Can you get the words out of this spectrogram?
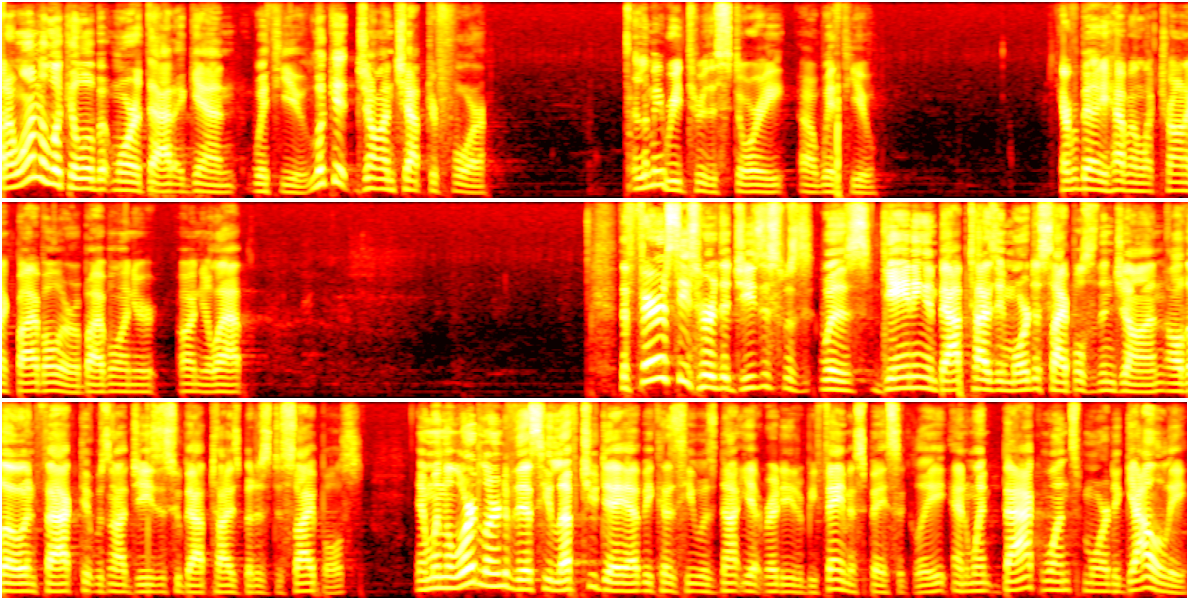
but I want to look a little bit more at that again with you. Look at John chapter 4. And let me read through the story uh, with you. Everybody have an electronic Bible or a Bible on your, on your lap? The Pharisees heard that Jesus was, was gaining and baptizing more disciples than John, although in fact it was not Jesus who baptized, but his disciples. And when the Lord learned of this, he left Judea because he was not yet ready to be famous, basically, and went back once more to Galilee.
